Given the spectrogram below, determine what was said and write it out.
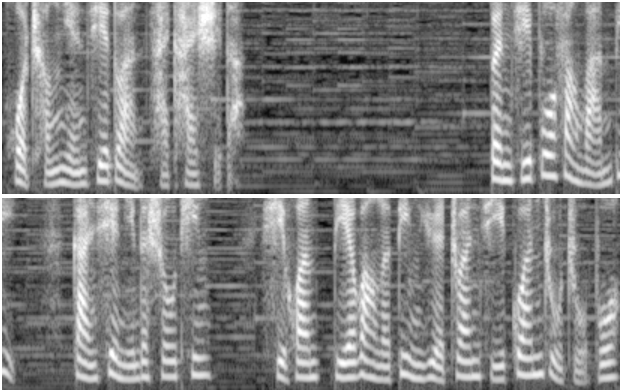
或成年阶段才开始的。本集播放完毕，感谢您的收听，喜欢别忘了订阅专辑、关注主播，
